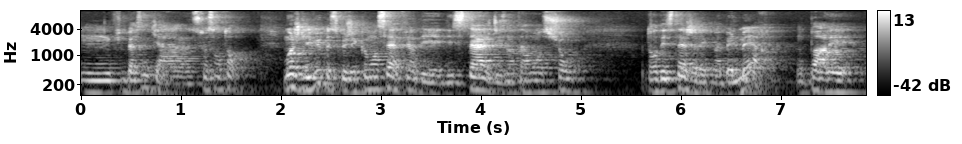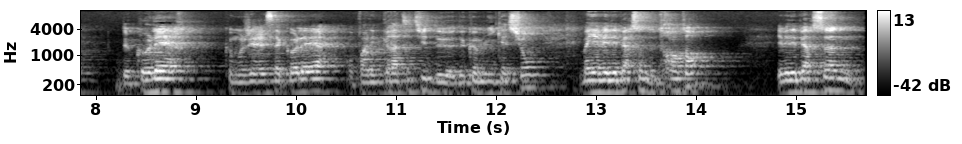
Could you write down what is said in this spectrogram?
Hum, qu'une personne qui a 60 ans. Moi, je l'ai vu parce que j'ai commencé à faire des, des stages, des interventions dans des stages avec ma belle-mère. On parlait de colère, comment gérer sa colère, on parlait de gratitude, de, communication. Bah, il y avait des personnes de 30 ans, il y avait des personnes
